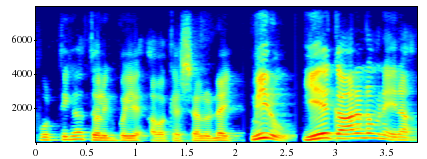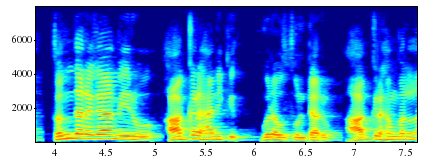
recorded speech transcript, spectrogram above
పూర్తిగా తొలగిపోయే అవకాశాలు ఉన్నాయి మీరు ఏ కారణమునైనా తొందరగా మీరు ఆగ్రహానికి గురవుతుంటారు. ఆగ్రహం వల్ల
